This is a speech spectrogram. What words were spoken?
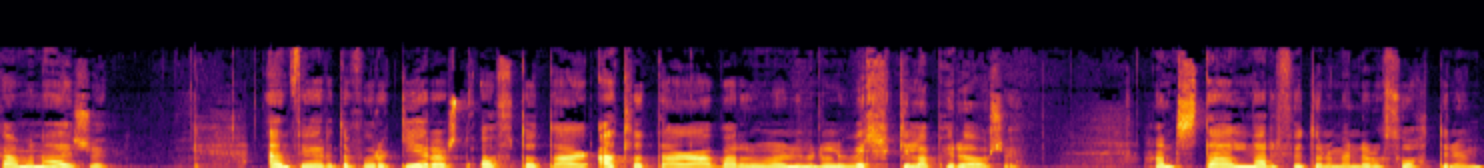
gaman að þessu. En þegar þetta fór að gerast oft á dag, alla daga, var hún virkilega pyrrað á þessu. Hann stál nærfutunum hennar úr þvottinum,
